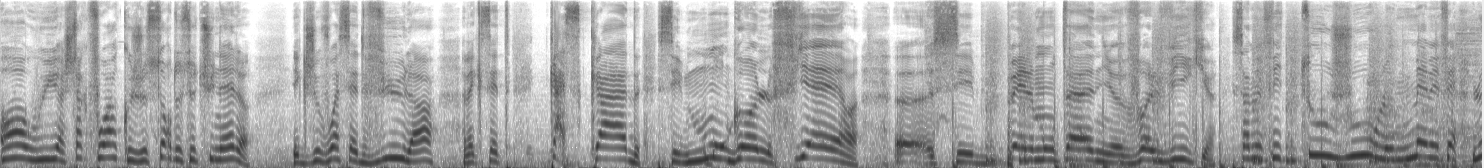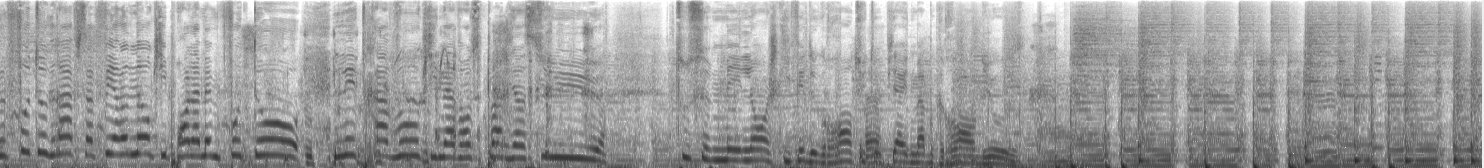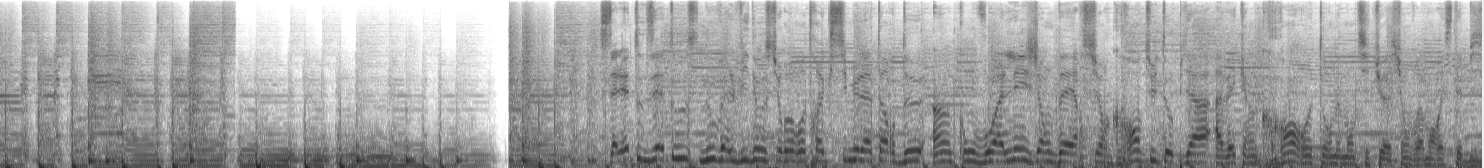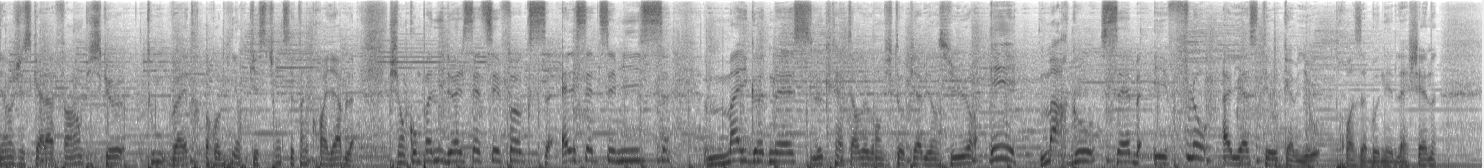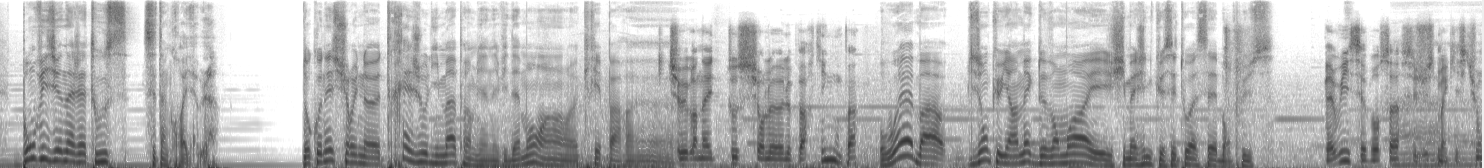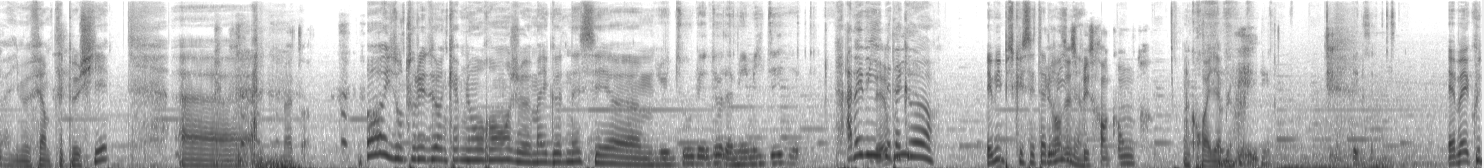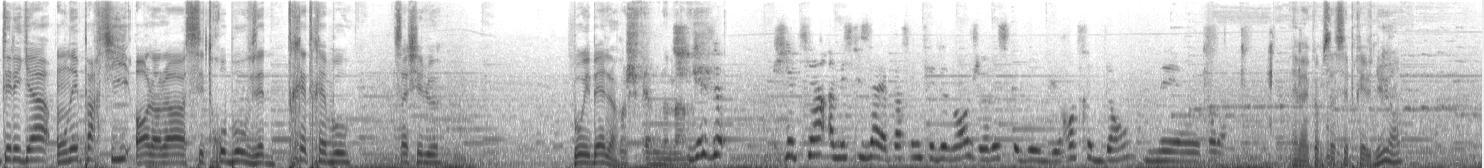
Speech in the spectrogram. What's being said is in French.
Oh oui, à chaque fois que je sors de ce tunnel et que je vois cette vue là, avec cette cascade, ces mongols fiers, euh, ces belles montagnes Volvic, ça me fait toujours le même effet. Le photographe, ça fait un an qu'il prend la même photo. Les travaux qui n'avancent pas, bien sûr. Tout ce mélange qui fait de Grand Utopia une map grandiose. Salut à toutes et à tous, nouvelle vidéo sur Euro Truck Simulator 2, un convoi légendaire sur Grand Utopia avec un grand retournement de situation, vraiment restez bien jusqu'à la fin puisque tout va être remis en question, c'est incroyable. Je suis en compagnie de L7C Fox, L7C Miss, My Godness, le créateur de Grand Utopia bien sûr, et Margot, Seb et Flo alias Théo Camio, trois abonnés de la chaîne. Bon visionnage à tous, c'est incroyable. Donc on est sur une très jolie map, hein, bien évidemment, hein, créée par... euh, Tu veux qu'on aille tous sur le, le parking ou pas? Ouais, bah, disons qu'il y a un mec devant moi et j'imagine que c'est toi, Seb, en plus. Bah oui, c'est pour ça, c'est juste ma question. Euh, Il me fait un petit peu chier. Euh... Attends. Oh, ils ont tous les deux un camion orange, My Godness et... euh, On a eu tous les deux la même idée. Ah bah oui, mais oui. d'accord Et oui, puisque c'est Les grands Halloween. esprits se rencontrent. Incroyable. exact. Eh bah écoutez les gars, on est parti. Oh là là, c'est trop beau, vous êtes très très beau. Sachez-le. Beau et belle. Moi je ferme la marche. Je, je tiens à m'excuser à la personne qui est devant, je risque de lui rentrer dedans, mais euh, voilà. Eh bah comme ça c'est prévenu. Hein.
